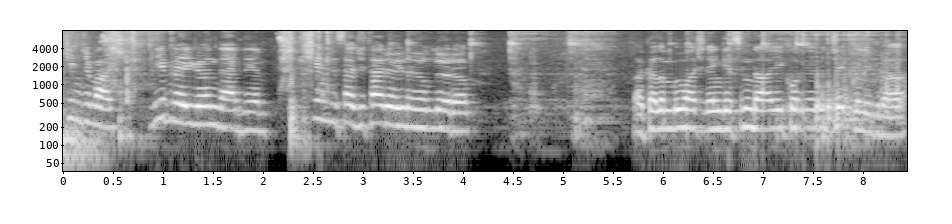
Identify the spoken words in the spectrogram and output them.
İkinci maç. Libra'yı gönderdim. Şimdi Sagittario'yu da yolluyorum. Bakalım bu maç dengesini daha iyi koruyabilecek mi Libra?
